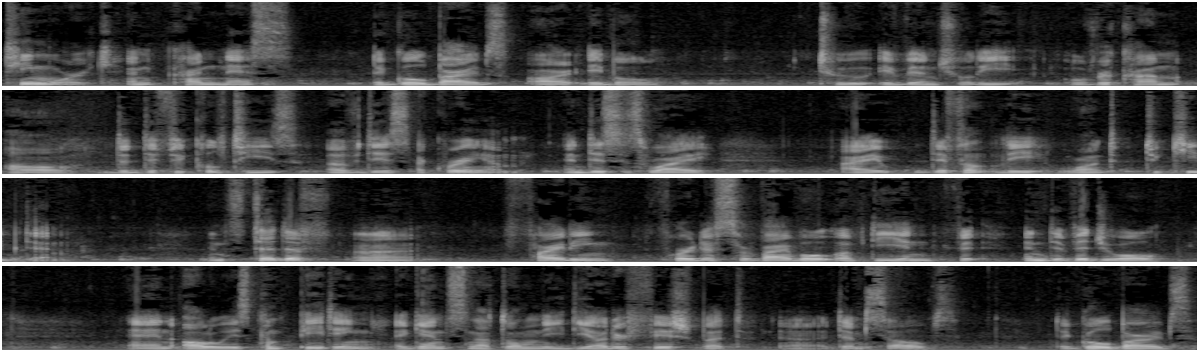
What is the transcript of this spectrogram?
teamwork and kindness, the gold barbs are able to eventually overcome all the difficulties of this aquarium, and this is why I definitely want to keep them. Instead of uh, fighting for the survival of the individual and always competing against not only the other fish but uh, themselves, the gold barbs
